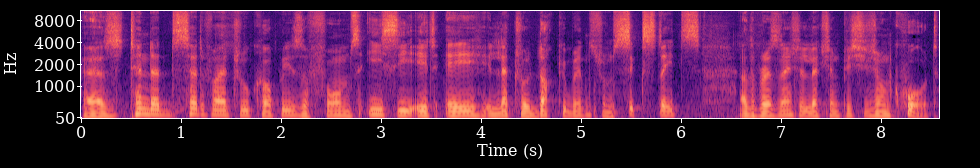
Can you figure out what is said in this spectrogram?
has tendered certified true copies of Forms EC8A electoral documents from six states at the Presidential Election Petition Court,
